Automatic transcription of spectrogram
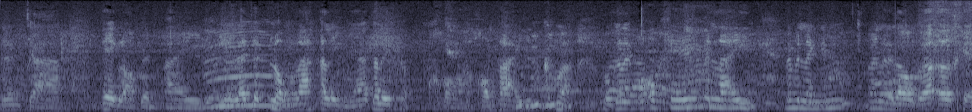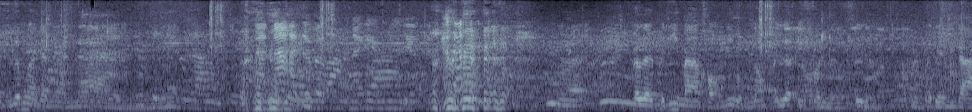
เนื่องจากเพลงหลอกเกินไปเดี๋ยวเล่นแล้วจะหลงรักอะไรอย่างเงี้ยก็เลยแบบขอขอบายดีกว่าผมก็เลยบอกโอเคไม่เป็นไรไม่เป็นไรงั้นไม่เป็นไรเราก็เออเขียนเรื่องงานกันแนนหน้าอะไรอย่างเงี้ยน่าอาจจะแบบนางเอกมีเยอะนะฮะก็เลยเป็นที่มาของที่ผมต้องไปเลือกอีกคนหนึ่งซึ่งเอาเป็นประเด็นด่า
